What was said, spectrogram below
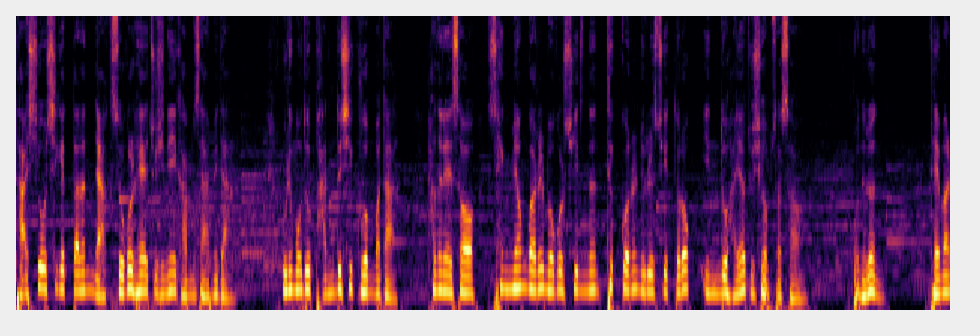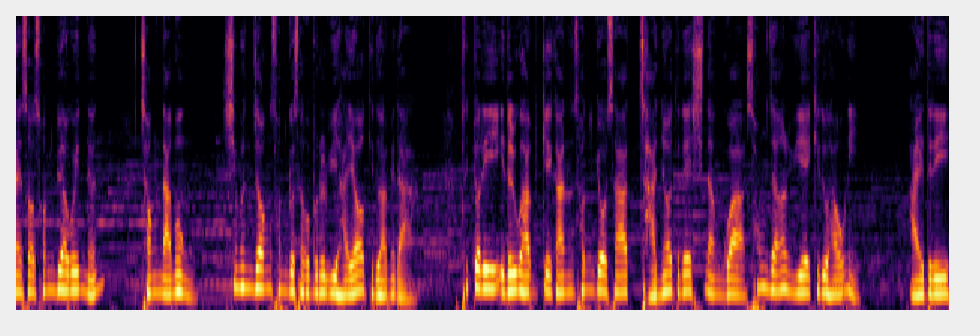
다시 오시겠다는 약속을 해 주시니 감사합니다. 우리 모두 반드시 구원받아 하늘에서 생명과를 먹을 수 있는 특권을 누릴 수 있도록 인도하여 주시옵소서. 오늘은 대만에서 선교하고 있는 정남웅 심은정 선교사 부부를 위하여 기도합니다. 특별히 이들과 함께 간 선교사 자녀들의 신앙과 성장을 위해 기도하오니 아이들이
